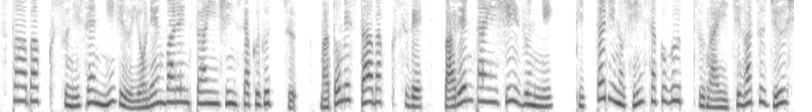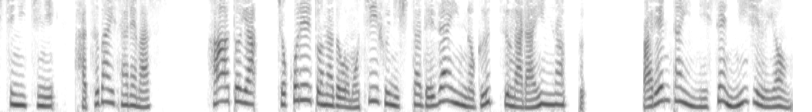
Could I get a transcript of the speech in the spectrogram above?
スターバックス2024年バレンタイン新作グッズ。まとめスターバックスでバレンタインシーズンにぴったりの新作グッズが1月17日に発売されます。ハートやチョコレートなどをモチーフにしたデザインのグッズがラインナップ。バレンタイン2024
